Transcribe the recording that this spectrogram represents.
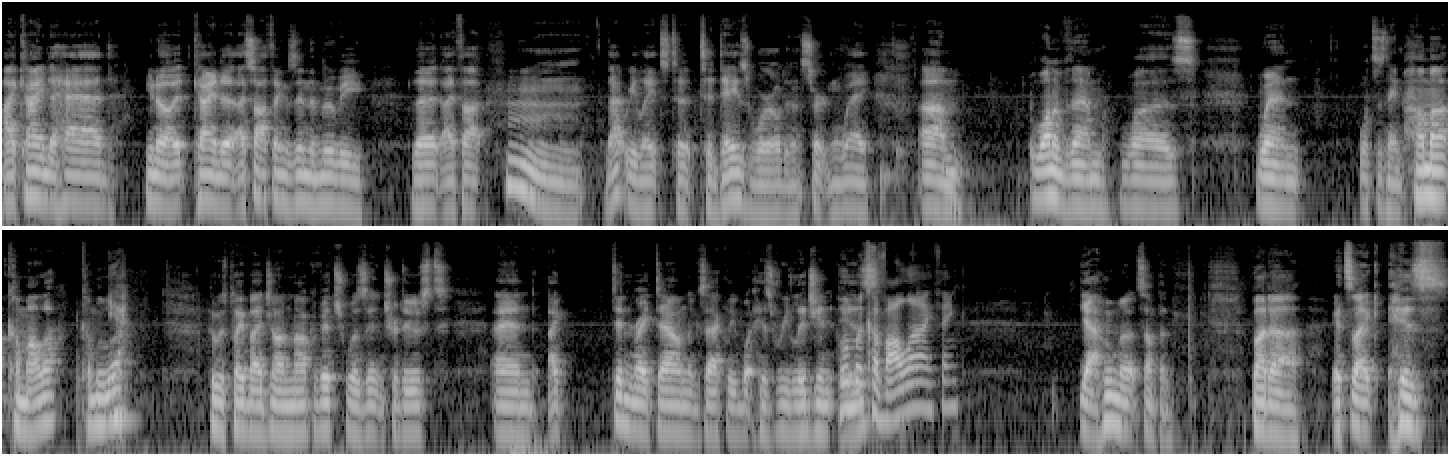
I kind of had you know it kind of I saw things in the movie that I thought, hmm, that relates to today's world in a certain way. Um, one of them was when what's his name Hama Kamala Kamula, Yeah. who was played by John Malkovich, was introduced, and I didn't write down exactly what his religion huma is. Huma Kavala i think yeah, Huma something, but uh, it's like his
